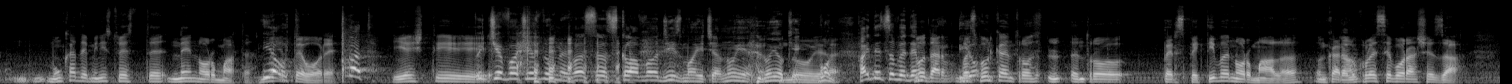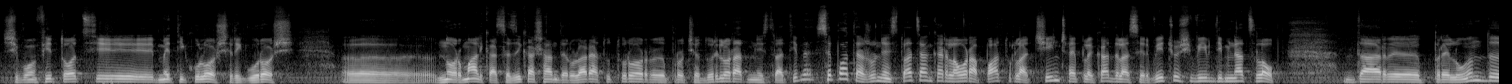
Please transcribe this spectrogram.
Munca de ministru este nenormată. Nu Ia e uite. pe ore. Gata. Ești... Păi ce faceți, domnule? Vă să sclavagism aici, nu e, nu e ok. Nu e. Bun, haideți să vedem. Nu, dar vă Eu- spun că într-o, într-o perspectivă normală, în care Da. lucrurile se vor așeza și vom fi toți meticuloși, riguroși, uh, normali, ca să zic așa, în derularea tuturor uh, procedurilor administrative, se poate ajunge în situația în care la ora 4, la 5 ai plecat de la serviciu și vii dimineața la 8. Dar uh, preluând uh,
